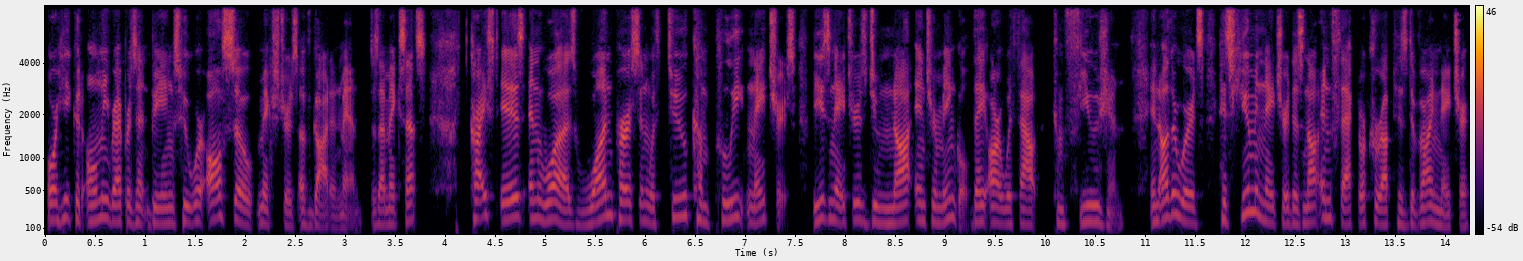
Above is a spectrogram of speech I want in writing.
or he could only represent beings who were also mixtures of God and man. Does that make sense? Christ is and was one person with two complete natures. These natures do not intermingle, they are without confusion. In other words, his human nature does not infect or corrupt his divine nature,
